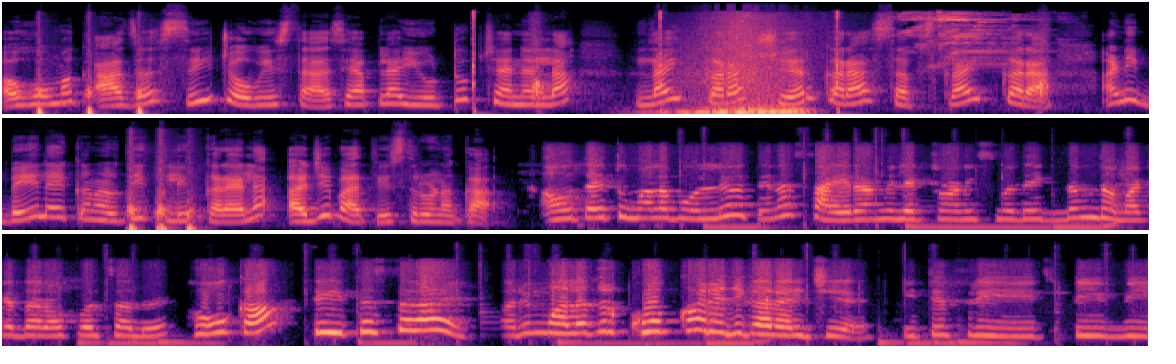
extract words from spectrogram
अहो मग आजच सी चोवीस तास या आपल्या यूट्यूब चॅनलला लाईक करा शेअर करा सबस्क्राईब करा आणि बेल आयकॉनवरती क्लिक करायला अजिबात विसरू नका. अहो ताई तुम्हाला बोलले होते ना साईराम इलेक्ट्रॉनिक्समध्ये एकदम धमाकेदार ऑफर चालू आहे. हो का? ते इथेच तर आहे. अरे मला तर खूप खरेदी करायची आहे. इथे फ्रीज टीव्ही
